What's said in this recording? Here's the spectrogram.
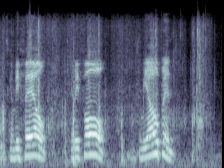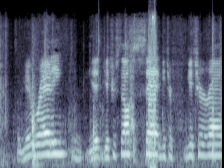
It's gonna be filled. It's gonna be full. It's gonna be opened. So get ready. Get get yourself set. Get your get your uh,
